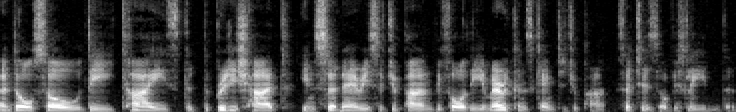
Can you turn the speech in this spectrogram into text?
And also the ties that the British had in certain areas of Japan before the Americans came to Japan, such as obviously in the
